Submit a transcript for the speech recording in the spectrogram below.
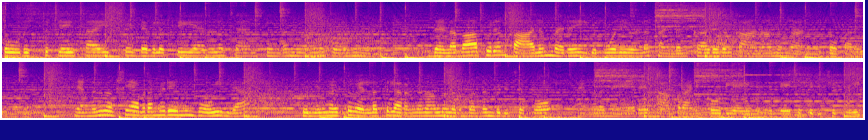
ടൂറിസ്റ്റ് പ്ലേസ് ആയിട്ട് ഡെവലപ്പ് ചെയ്യാനുള്ള ചാൻസ് ഉണ്ടെന്നാണ് തോന്നുന്നത്. ദളവാപുരം പാലം വരെ ഇതുപോലെയുള്ള കണ്ടൽക്കാടുകൾ കാണാമെന്നാണ് കേട്ടോ പറയുന്നത്. ഞങ്ങൾ പക്ഷേ അവിടം വരെ ഒന്നും പോയില്ല. കുഞ്ഞുങ്ങൾക്ക് വെള്ളത്തിൽ ഇറങ്ങണമെന്ന് നിർബന്ധം പിടിച്ചപ്പോൾ ഞങ്ങൾ നേരെ സാമ്പ്രാണിക്കോടി ഐലൻഡിലേക്ക് തിരിച്ചു പോയി.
